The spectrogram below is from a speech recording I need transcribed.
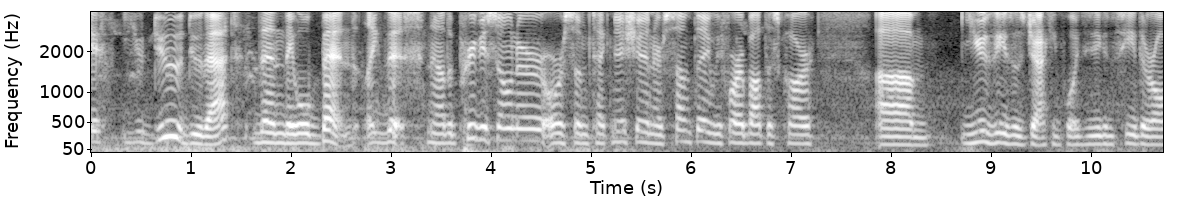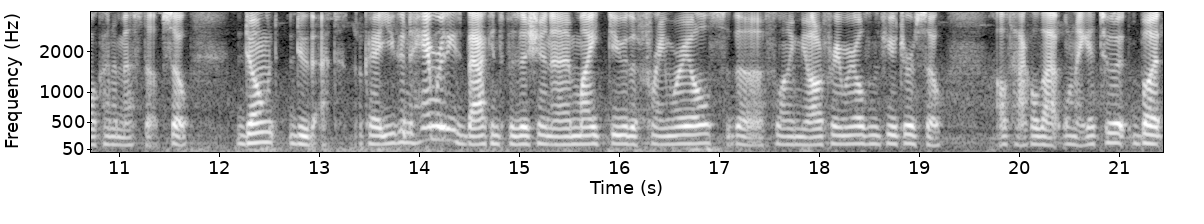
if you do do that, then they will bend like this. Now, the previous owner or some technician or something before I bought this car um, use these as jacking points. As you can see, they're all kind of messed up. So don't do that. Okay, you can hammer these back into position, and I might do the frame rails, the Flyin' Miata frame rails in the future. So I'll tackle that when I get to it. But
